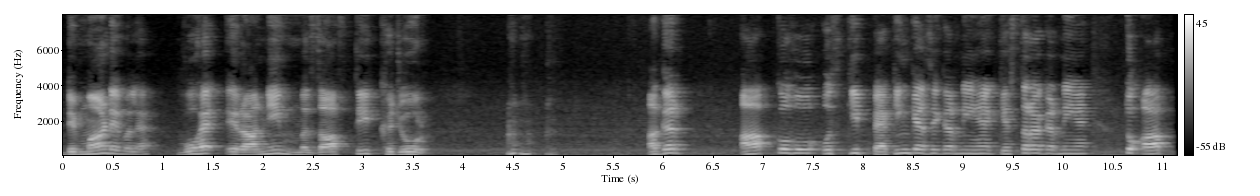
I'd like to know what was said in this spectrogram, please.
डिमांडेबल है, वो है ईरानी मजाफती खजूर। अगर आपको वो उसकी पैकिंग कैसे करनी है, किस तरह करनी है तो आप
